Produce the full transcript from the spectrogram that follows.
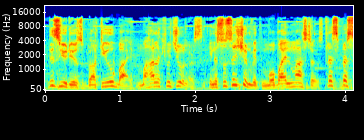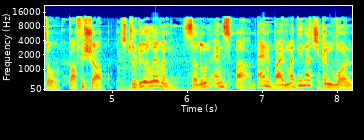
This video is brought to you by Mahalakshmi Jewelers in association with Mobile Masters, Frespresso, Coffee Shop, Studio 11, Saloon and Spa, and by Madina Chicken World.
